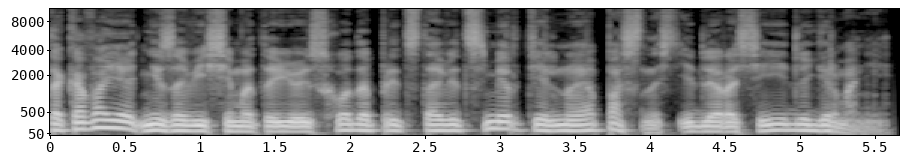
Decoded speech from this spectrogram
таковая, независимо от ее исхода, представит смертельную опасность и для России, и для Германии.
